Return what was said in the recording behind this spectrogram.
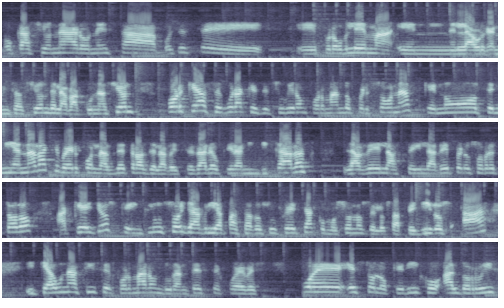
ocasionaron esta, pues este eh, problema en la organización de la vacunación, porque asegura que se estuvieron formando personas que no tenían nada que ver con las letras del abecedario que eran indicadas, la B, la C y la D, pero sobre todo aquellos que incluso ya habría pasado su fecha, como son los de los apellidos A, y que aún así se formaron durante este jueves. Fue esto lo que dijo Aldo Ruiz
